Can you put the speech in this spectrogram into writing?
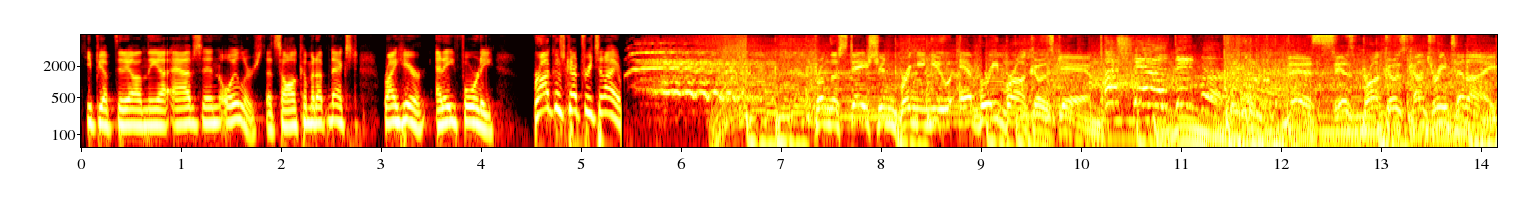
Keep you up to date on the uh, Avs and Oilers. That's all coming up next right here at eight forty. Broncos country tonight. From the station bringing you every Broncos game. Touchdown, Denver! This is Broncos Country Tonight,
